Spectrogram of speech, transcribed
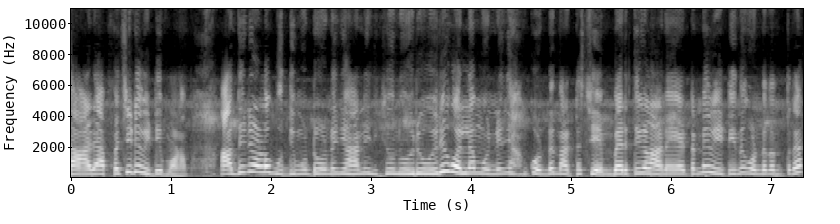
താഴെ അപ്പച്ചിയുടെ വീട്ടിൽ പോകണം അതിനുള്ള ബുദ്ധിമുട്ട് കൊണ്ട് ഞാൻ എനിക്കൊന്ന് ഒരു ഒരു കൊല്ലം മുന്നേ ഞാൻ കൊണ്ട് നട്ട ചെമ്പരത്തികളാണ്. ഏട്ടന്റെ വീട്ടിൽ നിന്ന് കൊണ്ട് നട്ട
